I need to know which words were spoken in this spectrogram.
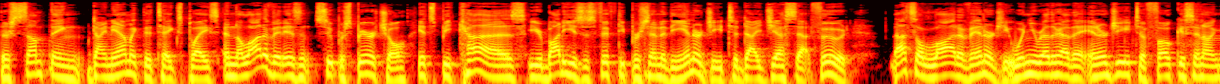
there's something dynamic that takes place. And a lot of it isn't super spiritual. It's because your body uses 50% of the energy to digest that food. That's a lot of energy. Wouldn't you rather have the energy to focus in on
